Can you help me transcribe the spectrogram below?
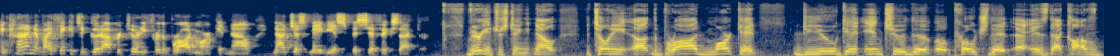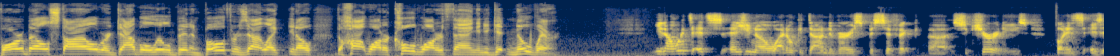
And kind of, I think it's a good opportunity for the broad market now, not just maybe a specific sector. Very interesting. Now, Tony, uh, the broad market. Do you get into the approach that uh, is that kind of barbell style or dabble a little bit in both? Or is that like, you know, the hot water, cold water thing and you get nowhere? You know, it's, it's as you know, I don't get down to very specific uh, securities, but is is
